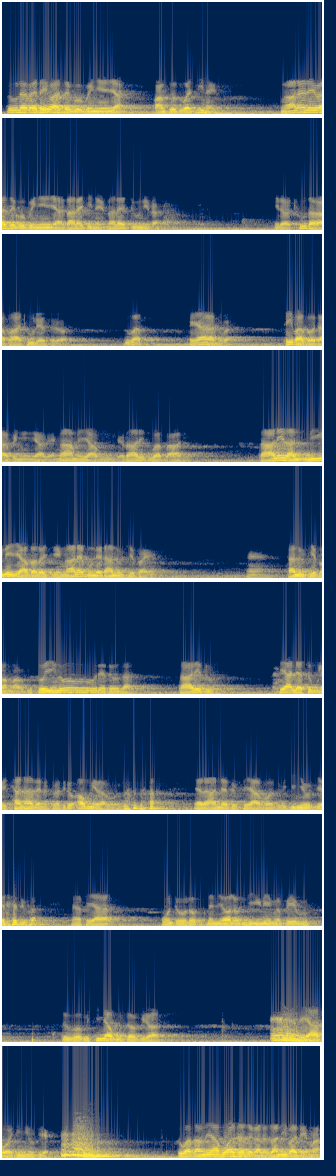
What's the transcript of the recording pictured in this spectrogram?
သူလည်းပဲဒိဗ္ဗစကုပညာရဘာလို့သူကကြည့်နိုင်ငါလည်းဒိဗ္ဗစကုပညာရဒါလည်းကြည့်နိုင်ဒါလည်းတူးနေတာပြီးတော့ထူးတာကဘာထူးလဲဆိုတော့သူကဘုရားကသူကဒိဗ္ဗသောတာပညာရတယ်ငါမရဘူးတဲ့ဒါလေးသူကပါတယ်ဒါလေးကနီးလေးရသွားလို့ရှိရင်ငါလည်းသူနဲ့ဓာတ်လို့ဖြစ်သွားရင်အဲ ဓာတ်လူဖြစ်သွားမှာဘူးဆိုရင်လို့တဲ့သူကဒါလေးသူဘုရားလက်စုပ်လေးခြားထားတယ်လို့ဆိုတော့ဒီလိုအောင်းမိတာကိုအဲ့ဒါနဲ့သူဘုရားပေါ်သူအကြီးညိုပြည့်တဲ့သူကအဲဘုရားဝန်တိုလို့နှမျောလို့နီးလေးမပေးဘူးသူ့ကိုမချိမြောက်ဘူးဆိုပြီးတော့ဘုရားပေါ်ကြီးညိုပြည့်သူကသံဃာဘွားဆက်စကလည်းဇာနိဘတ်တွေမှာ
